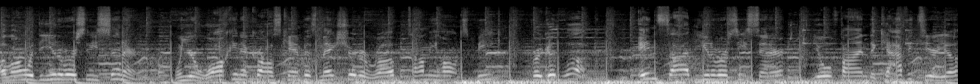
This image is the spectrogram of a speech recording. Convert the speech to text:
along with the University Center. When you're walking across campus, make sure to rub Tommy Hawk's beak for good luck. Inside the University Center, you'll find the cafeteria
